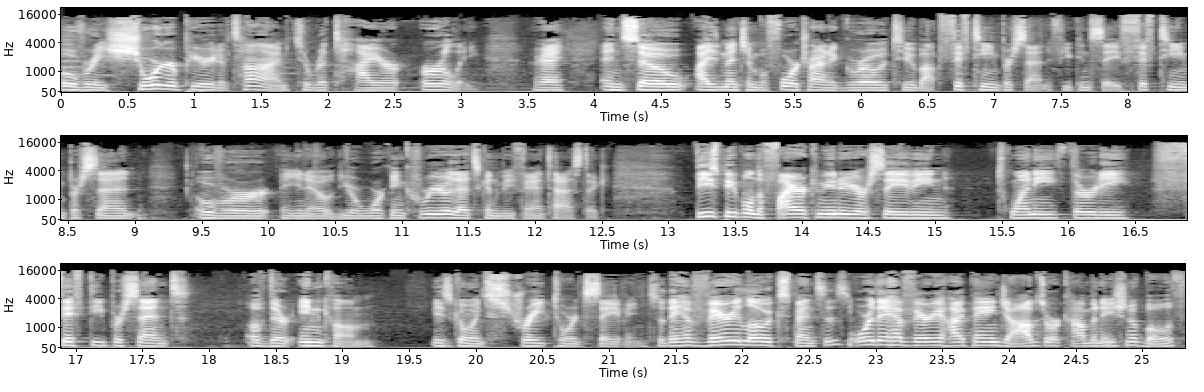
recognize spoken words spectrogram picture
over a shorter period of time to retire early. Okay. And so I mentioned before trying to grow to about 15%. If you can save 15% over, you know, your working career, that's going to be fantastic. These people in the fire community are saving 20, 30, 50% of their income is going straight towards saving. So they have very low expenses or they have very high paying jobs or a combination of both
